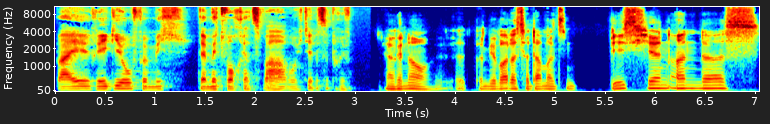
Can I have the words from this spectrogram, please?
bei Regio für mich der Mittwoch jetzt war, wo ich dir das prüfen. Ja, genau. Bei mir war das ja damals ein bisschen anders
